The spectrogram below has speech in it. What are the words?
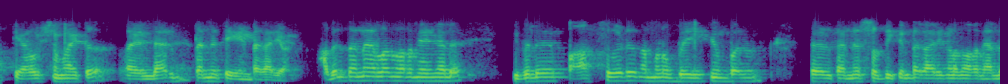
അത്യാവശ്യമായിട്ട് എല്ലാവരും തന്നെ ചെയ്യേണ്ട കാര്യമാണ്. അതിൽ തന്നെ ഉള്ളതെന്ന് പറഞ്ഞു കഴിഞ്ഞാൽ ഇതിൽ പാസ്വേഡ് നമ്മൾ ഉപയോഗിക്കുമ്പോൾ തന്നെ ശ്രദ്ധിക്കേണ്ട കാര്യങ്ങൾ എന്ന് പറഞ്ഞാൽ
